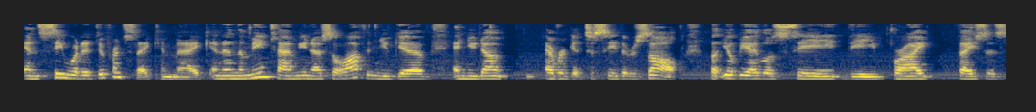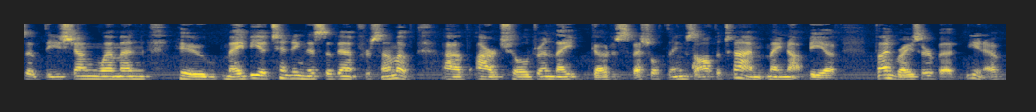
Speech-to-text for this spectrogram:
and see what a difference they can make. And in the meantime, you know, so often you give and you don't ever get to see the result, but you'll be able to see the bright faces of these young women who may be attending this event for some of, of our children. They go to special things all the time. It may not be a fundraiser, but you know,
